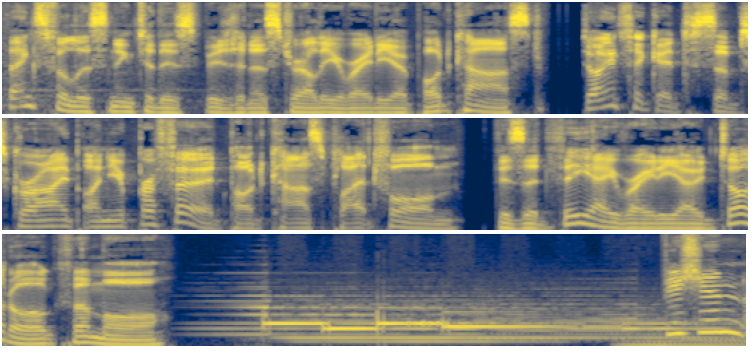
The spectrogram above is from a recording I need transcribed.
Thanks for listening to this Vision Australia radio podcast. Don't forget to subscribe on your preferred podcast platform. Visit varadio.org for more. Vision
